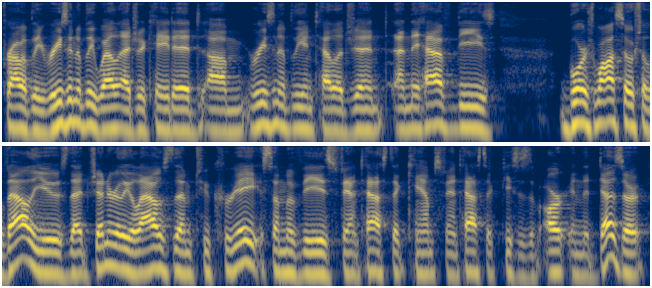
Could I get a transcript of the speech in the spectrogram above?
probably reasonably well educated, um, reasonably intelligent, and they have these bourgeois social values that generally allows them to create some of these fantastic camps, fantastic pieces of art in the desert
